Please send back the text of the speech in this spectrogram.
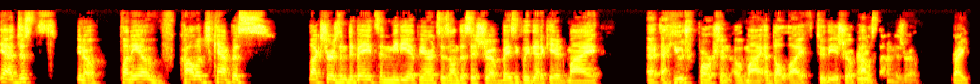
Yeah, just, you know, plenty of college campus lectures and debates and media appearances on this issue. I've basically dedicated my a, a huge portion of my adult life to the issue of Palestine and Israel. Right.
